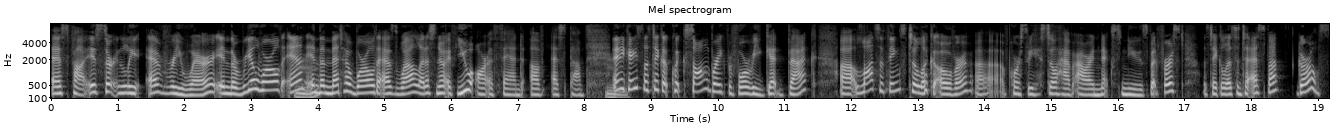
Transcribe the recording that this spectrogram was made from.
Aespa is certainly everywhere in the real world and in the meta world as well. Let us know if you are a fan of aespa. In any case, let's take a quick song break before we get back. Uh, lots of things to look over. Uh, of course, we still have our next news, but first, let's take a listen to Espa Girls.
